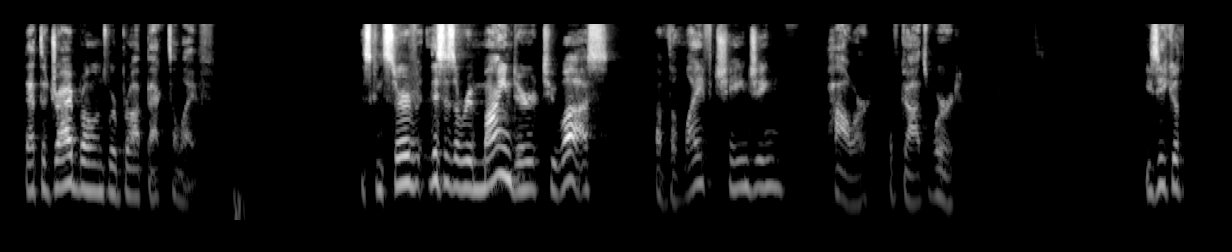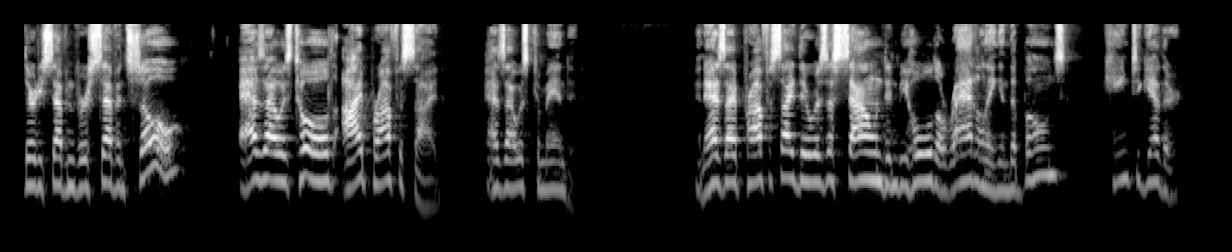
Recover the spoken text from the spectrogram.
that the dry bones were brought back to life. This, can serve, this is a reminder to us of the life changing power of God's word. Ezekiel 37, verse 7 So, as I was told, I prophesied, as I was commanded. And as I prophesied, there was a sound, and behold, a rattling, and the bones came together,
